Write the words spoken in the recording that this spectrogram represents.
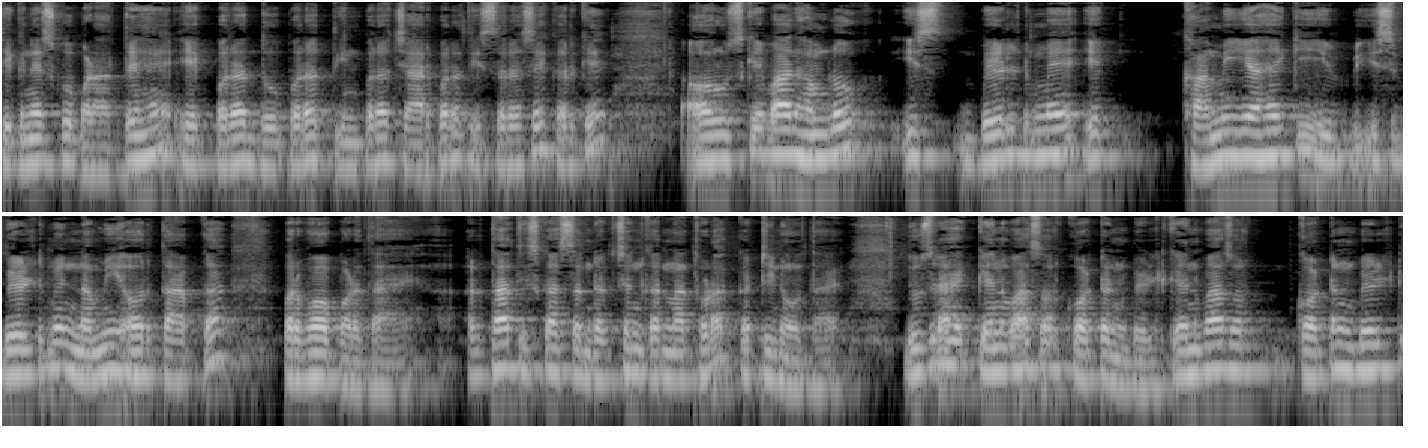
थिकनेस को बढ़ाते हैं। एक परत, दो परत, तीन परत, चार परत, इस तरह से करके। और उसके बाद हम लोग इस बेल्ट में एक खामी यह है कि इस बेल्ट में नमी और ताप का प्रभाव पड़ता है। अर्थात इसका संरक्षण करना थोड़ा कठिन होता है। दूसरा है कैनवास और कॉटन बेल्ट कैनवास और कॉटन बेल्ट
